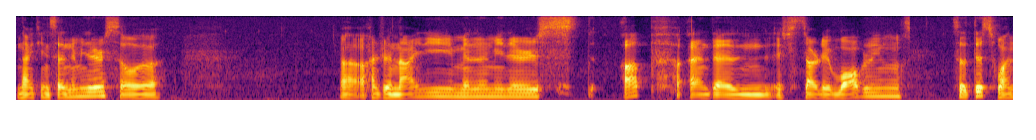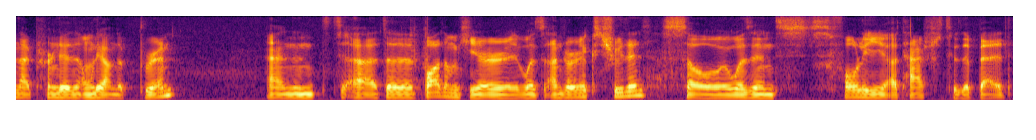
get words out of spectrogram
19 centimeters so uh, 190 millimeters up and then it started wobbling. So this one I printed only on the brim and uh, the bottom here was under extruded so it wasn't fully attached to the bed.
